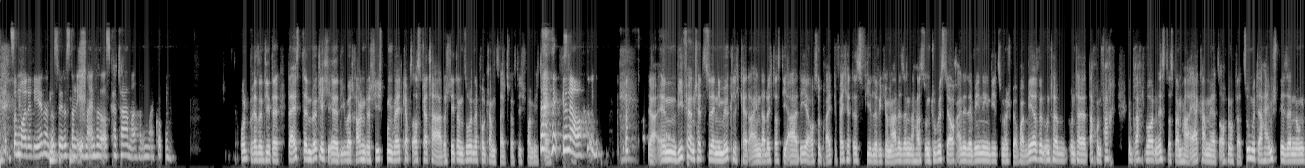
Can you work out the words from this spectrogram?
zum Moderieren und dass wir das dann eben einfach aus Katar machen. Mal gucken und präsentierte. Da ist dann wirklich äh, die Übertragung des Skisprung-Weltcups aus Katar. Das steht dann so in der Programmzeitschrift. Ich freue mich drauf. genau. Ja, inwiefern schätzt du denn die Möglichkeit ein, dadurch, dass die ARD ja auch so breit gefächert ist, viele regionale Sender hast und du bist ja auch eine der wenigen, die zum Beispiel auch bei mehreren unter, unter Dach und Fach gebracht worden ist. Das beim HR kam ja jetzt auch noch dazu mit der Heimspielsendung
